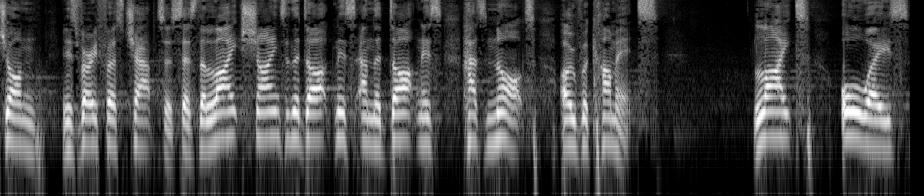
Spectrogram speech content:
John, in his very first chapter, says, The light shines in the darkness, and the darkness has not overcome it. Light always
